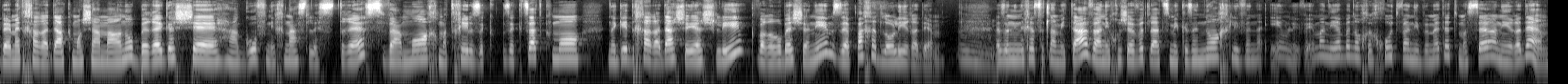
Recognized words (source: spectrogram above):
באמת חרדה, כמו שאמרנו. ברגע שהגוף נכנס לסטרס והמוח מתחיל, זה, זה קצת כמו, נגיד, חרדה שיש לי כבר הרבה שנים, זה פחד לא להירדם. Mm. אז אני נכנסת למיטה ואני חושבת לעצמי, כזה נוח לי ונעים לי, ואם אני אהיה בנוכחות ואני באמת אתמסר, אני ארדם.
